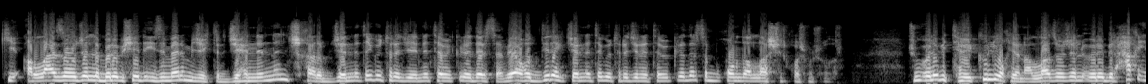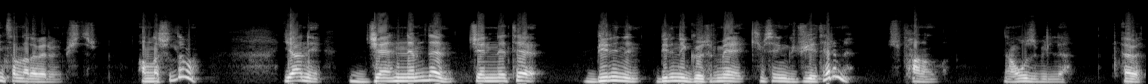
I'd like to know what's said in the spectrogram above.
ki Allah Azze ve Celle böyle bir şeyde izin vermeyecektir. Cehennemden çıkarıp cennete götüreceğine tevekkül ederse veyahut direkt cennete götüreceğine tevekkül ederse bu konuda Allah şirk koşmuş olur. Çünkü öyle bir tevekkül yok yani Allah Azze ve Celle öyle bir hak insanlara vermemiştir. Anlaşıldı mı? Yani cehennemden cennete birinin birini götürmeye kimsenin gücü yeter mi? Subhanallah. Nauzubillah. Evet.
